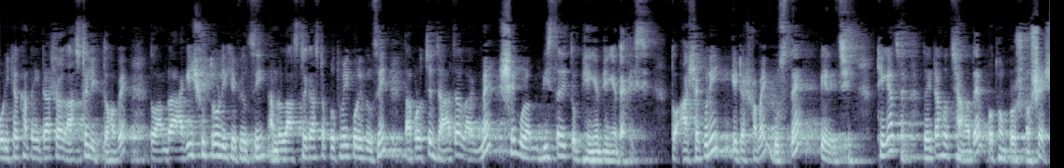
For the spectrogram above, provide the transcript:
পরীক্ষার খাতায় এটা আসলে লাস্টে লিখতে হবে, তো আমরা আগেই সূত্র লিখে ফেলছি, আমরা লাস্টের কাজটা প্রথমেই করে ফেলছি, তারপর হচ্ছে যা যা লাগবে সেগুলো আমি বিস্তারিত ভেঙে ভেঙে দেখাইছি, তো আশা করি এটা সবাই বুঝতে পেরেছি, ঠিক আছে? তো এটা হচ্ছে আমাদের প্রথম প্রশ্ন শেষ।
